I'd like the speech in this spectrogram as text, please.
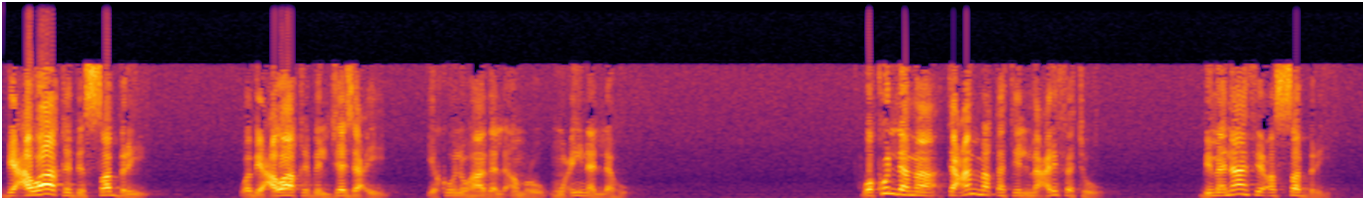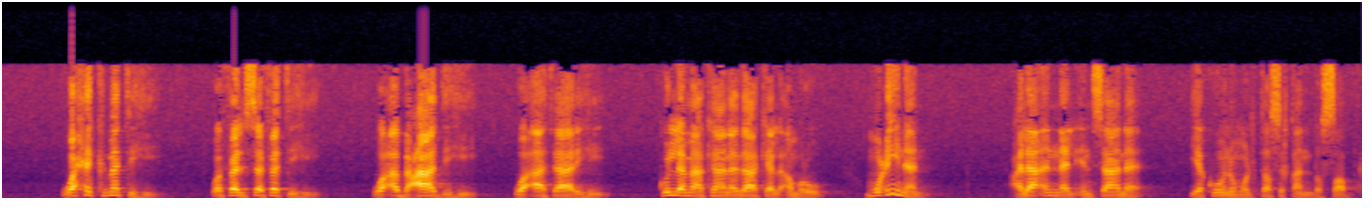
بعواقب الصبر وبعواقب الجزع يكون هذا الأمر معينا له. وكلما تعمقت المعرفة بمنافع الصبر وحكمته وفلسفته وأبعاده وآثاره كلما كان ذاك الأمر معينا على أن الإنسان يكون ملتصقا بالصبر.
